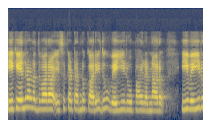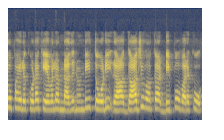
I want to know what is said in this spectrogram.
ఈ కేంద్రాల ద్వారా ఇసుక టన్ను ఖరీదు వెయ్యి రూపాయలన్నారు. ఈ వెయ్యి రూపాయలు కూడా కేవలం నది నుండి తోడి రా- గాజువాక డిపో వరకు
